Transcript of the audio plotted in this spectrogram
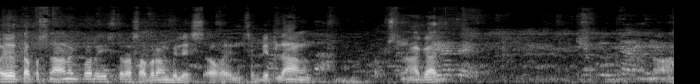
Ayun, tapos na ako nagparehistro. Sobrang bilis. Okay, saglit lang. Tapos na agad. No.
